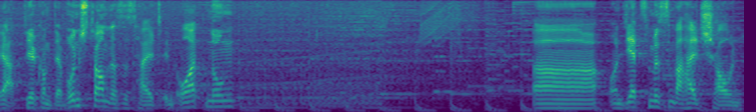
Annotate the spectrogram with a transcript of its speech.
Ja, hier kommt der Wunschtraum, das ist halt in Ordnung. Äh, und jetzt müssen wir halt schauen.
